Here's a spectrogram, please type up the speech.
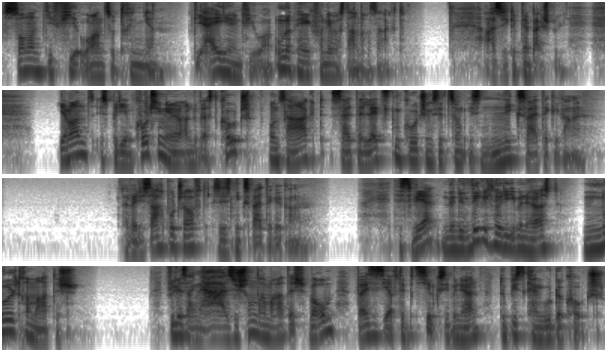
sondern die vier Ohren zu trainieren. Die eigenen vier Ohren, unabhängig von dem, was der andere sagt. Also ich gebe dir ein Beispiel. Jemand ist bei dir im Coaching, nehmen wir an, du wärst Coach, und sagt, seit der letzten Coachingsitzung ist nichts weitergegangen. Da wäre die Sachbotschaft, es ist nichts weitergegangen. Das wäre, wenn du wirklich nur die Ebene hörst, null dramatisch. Viele sagen, na, es ist schon dramatisch. Warum? Weil sie sich auf der Beziehungsebene hören, du bist kein guter Coach.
